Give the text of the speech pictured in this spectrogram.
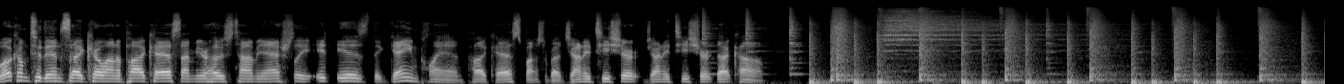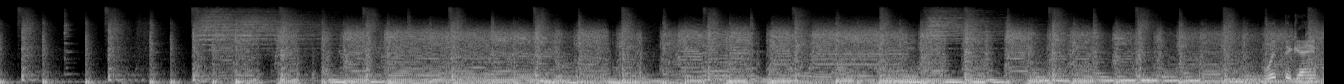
Welcome to the Inside Carolina podcast. I'm your host, Tommy Ashley. It is the Game Plan podcast sponsored by Johnny T-Shirt, johnnytshirt.com.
